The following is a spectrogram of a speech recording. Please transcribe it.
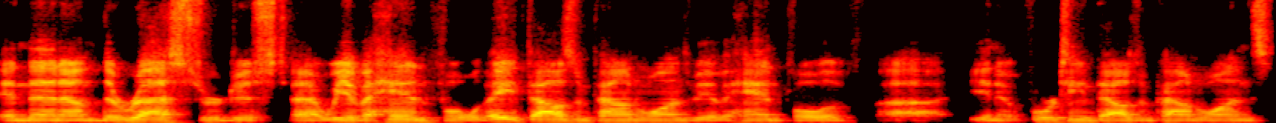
And then um, the rest are just, uh, we have a handful of 8,000 pound ones. We have a handful of, uh, you know, 14,000 pound ones.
